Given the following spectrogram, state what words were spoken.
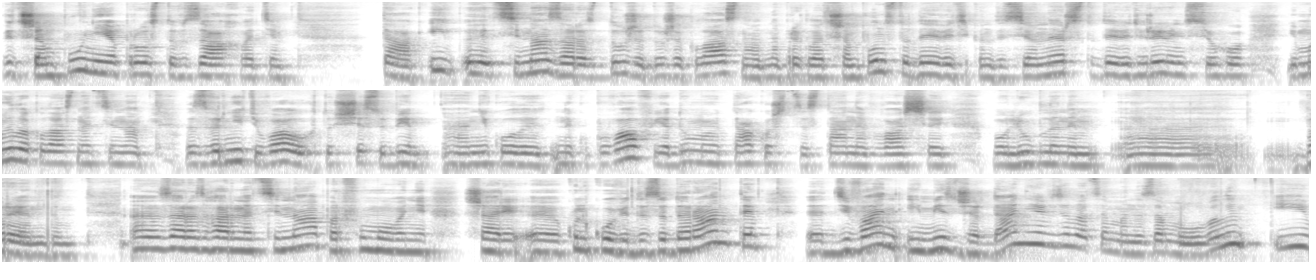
Від шампуні я просто в захваті. Так, і е, ціна зараз дуже-дуже класна. Наприклад, шампунь 109, і кондиціонер 109 гривень всього, і мило класна ціна. Зверніть увагу, хто ще собі е, ніколи не купував. Я думаю, також це стане вашим улюбленим е, брендом. Зараз гарна ціна, парфумовані шарі, кулькові дезодоранти. Divine і Miss Giordani я взяла, це в мене замовили. І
